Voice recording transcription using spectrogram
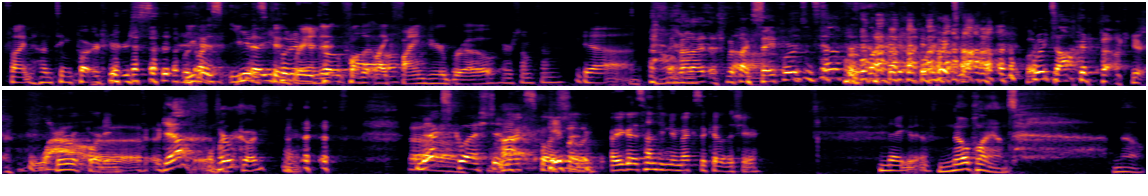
find hunting partners. you guys, you, You know, guys you could put it in your brand it, call it like "Find Your Bro" or something. yeah, Not a. With like safe words and stuff. Or what, what, are we talking, what are we talking about here? Wow, We're recording. Uh, yeah, we're recording. Next question. Next question. Are you guys hunting New Mexico this year? Negative. No plans. No.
